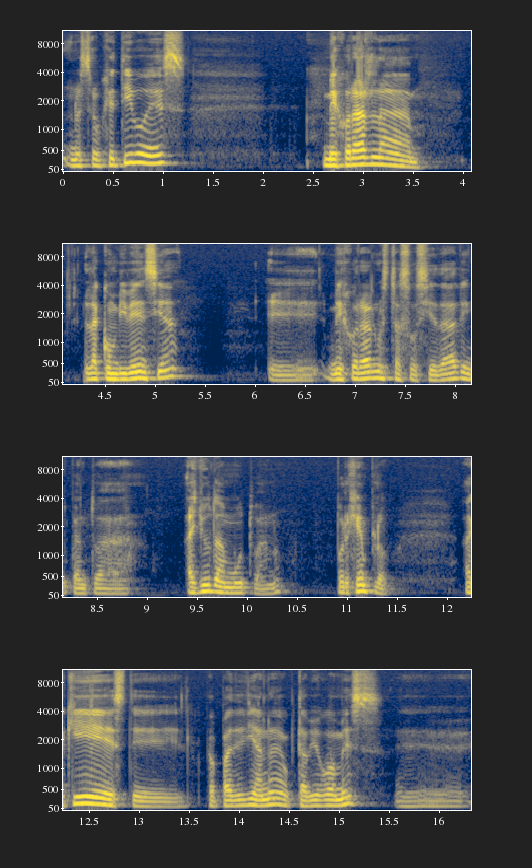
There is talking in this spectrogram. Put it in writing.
nuestro objetivo es mejorar la, convivencia, eh, mejorar nuestra sociedad en cuanto a ayuda mutua, ¿no? Por ejemplo, aquí este, el papá de Diana, Octavio Gómez, eh,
